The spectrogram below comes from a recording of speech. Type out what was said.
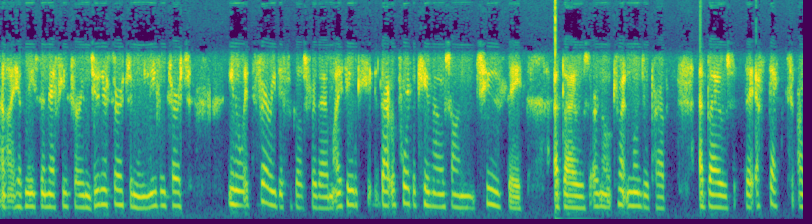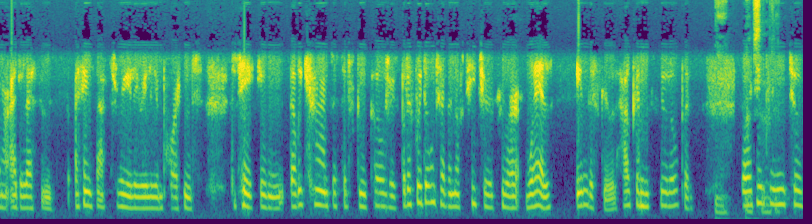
and I have nieces and nephews who are in junior cert and in leaving cert you know, it's very difficult for them. I think that report that came out on Tuesday about, or no, it came out on Monday perhaps, about the effect on our adolescents. I think that's really, really important to take in that we can't just have school closures. But if we don't have enough teachers who are well in the school, how can the school open? Yeah, so I think we need to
